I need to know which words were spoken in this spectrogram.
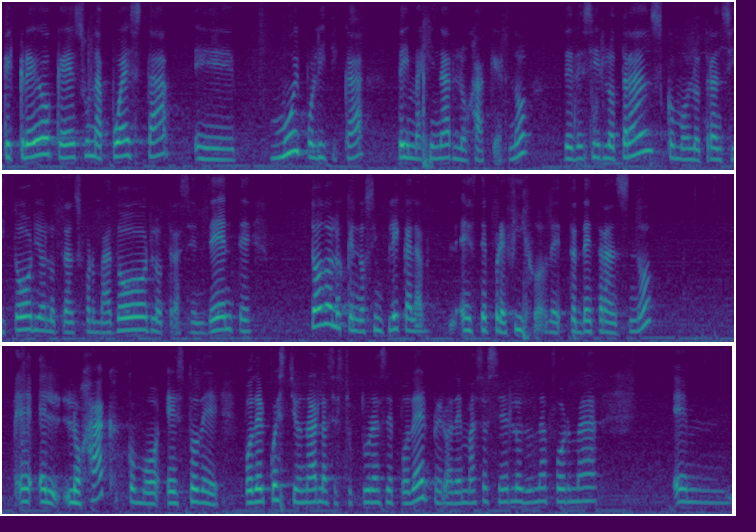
que creo que es una apuesta eh, muy política de imaginar lo hacker, ¿no? De decir lo trans como lo transitorio, lo transformador, lo trascendente, todo lo que nos implica este prefijo de, trans, ¿no? Eh, el, lo hack como esto de poder cuestionar las estructuras de poder, pero además hacerlo de una forma, em,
